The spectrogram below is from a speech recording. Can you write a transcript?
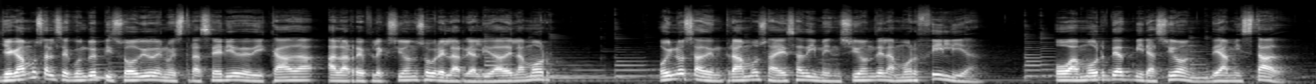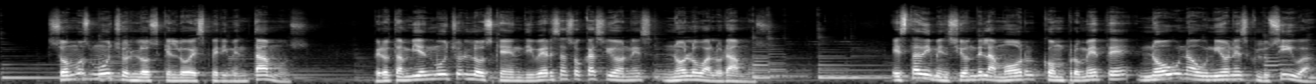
Llegamos al segundo episodio de nuestra serie dedicada a la reflexión sobre la realidad del amor. Hoy nos adentramos a esa dimensión del amor filia, o amor de admiración, de amistad. Somos muchos los que lo experimentamos, pero también muchos los que en diversas ocasiones no lo valoramos. Esta dimensión del amor compromete no una unión exclusiva,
